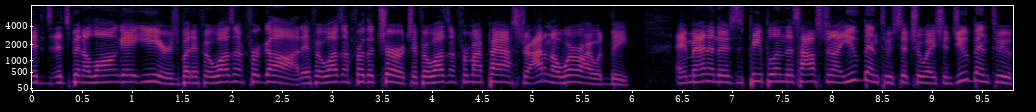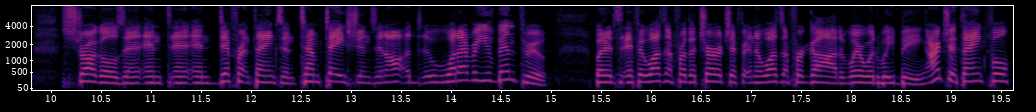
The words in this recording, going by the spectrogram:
it's, it's been a long eight years, but if it wasn't for God, if it wasn't for the church, if it wasn't for my pastor, I don't know where I would be. Amen. And there's people in this house tonight. You've been through situations. You've been through struggles and, and, and different things and temptations and all whatever you've been through. But if it wasn't for the church, if and it wasn't for God, where would we be? Aren't you thankful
